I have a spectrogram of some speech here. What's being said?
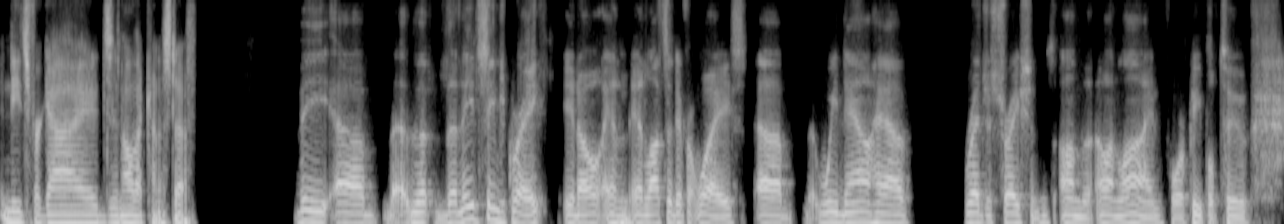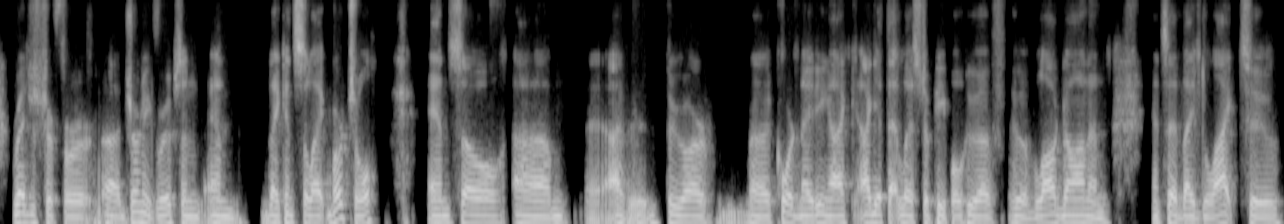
needs for guides and all that kind of stuff the uh, the the need seems great, you know, in in lots of different ways. Uh, we now have registrations on the online for people to register for uh, journey groups, and and they can select virtual. And so, um, I, through our uh, coordinating, I, I get that list of people who have who have logged on and and said they'd like to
